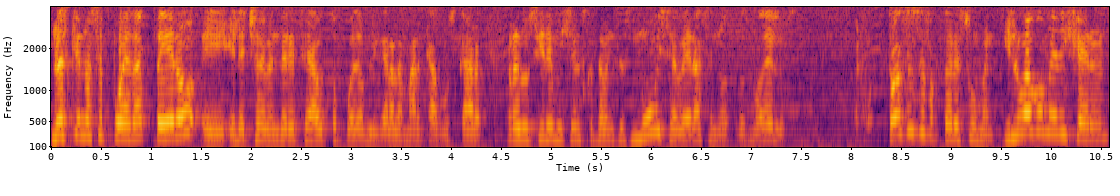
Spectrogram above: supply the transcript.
No es que no se pueda, pero eh, el hecho de vender ese auto puede obligar a la marca a buscar reducir emisiones contaminantes muy severas en otros modelos. Pero bueno, todos esos factores suman. Y luego me dijeron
